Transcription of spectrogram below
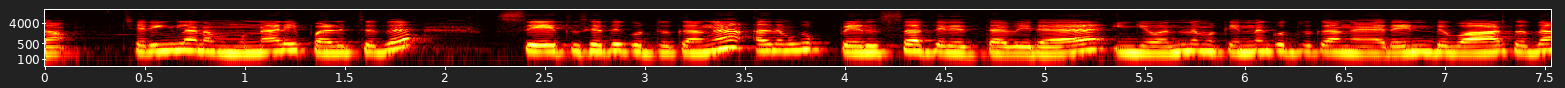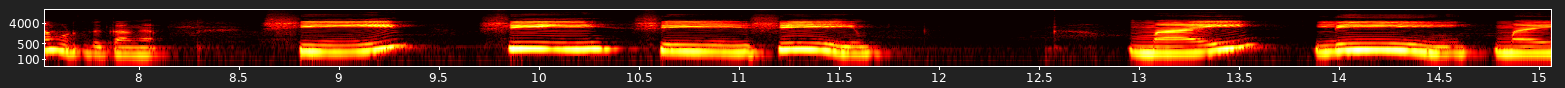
தான். சரிங்களா? நம்ம முன்னாடி படித்ததை சேர்த்து சேர்த்து கொடுத்துருக்காங்க. அது நமக்கு பெருசாக தெரியுது தவிர இங்கே வந்து நமக்கு என்ன கொடுத்துருக்காங்க? ரெண்டு வார்த்தை தான் கொடுத்துருக்காங்க. She she she she. My லீ மை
